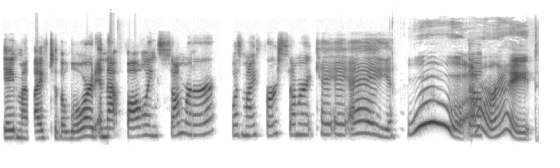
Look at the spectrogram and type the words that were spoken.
gave my life to the Lord. And that following summer was my first summer at KAA. Woo! So, all right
